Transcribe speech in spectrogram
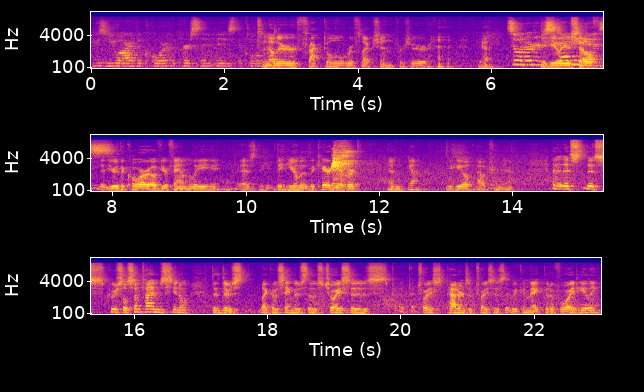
Because you are the core, the person is the core. It's another fractal reflection for sure. Yeah. So in order to You heal study yourself. this, You're the core of your family as the, the healer, the caregiver, and yeah, you heal out from hmm. there. And that's that's crucial. Sometimes you know there's like I was saying, there's those choices, choice patterns of choices that we can make that avoid healing,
